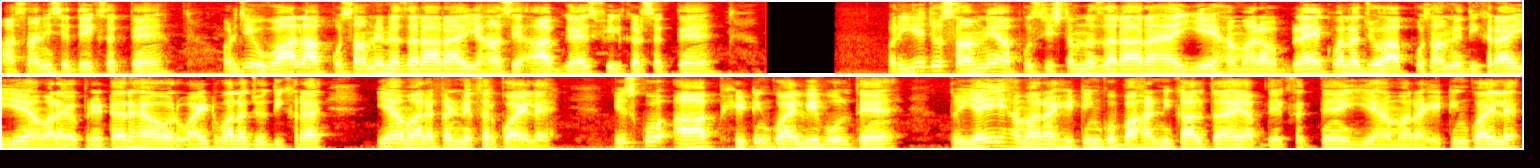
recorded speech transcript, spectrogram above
आसानी से देख सकते हैं। और ये वाल आपको सामने नज़र आ रहा है, यहाँ से आप गैस फिल कर सकते हैं। और ये जो सामने आपको सिस्टम नज़र आ रहा है, ये हमारा ब्लैक वाला जो आपको सामने दिख रहा है, ये हमारा ऑपरेटर है और वाइट वाला जो दिख रहा है, ये हमारा कंडेंसर कॉयल है। जिसको आप हीटिंग कॉयल भी बोलते हैं तो यही हमारा हीटिंग को बाहर निकालता है, आप देख सकते हैं, ये हमारा हीटिंग कॉयल है।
